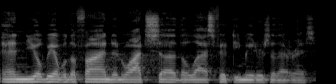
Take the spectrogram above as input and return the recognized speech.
and you'll be able to find and watch uh, the last 50 meters of that race.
